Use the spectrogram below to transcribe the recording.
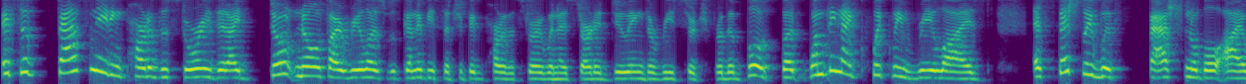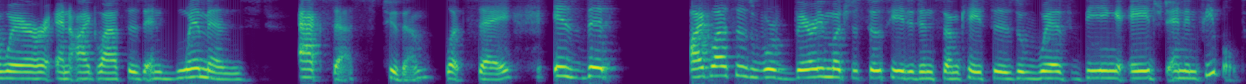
It's a fascinating part of the story that I don't know if I realized was going to be such a big part of the story when I started doing the research for the book. But one thing I quickly realized, especially with fashionable eyewear and eyeglasses and women's access to them, let's say, is that eyeglasses were very much associated in some cases with being aged and enfeebled.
